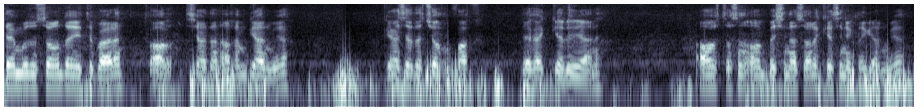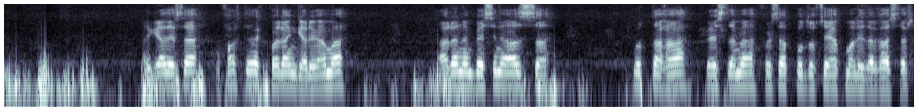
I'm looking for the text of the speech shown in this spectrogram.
Temmuz'un sonundan itibaren bal dışarıdan akım gelmiyor. Gelse de çok ufak defek geliyor yani. Ağustos'un 15'inden sonra kesinlikle gelmiyor. E, gelirse ufak tefek polen geliyor ama arının besini azsa mutlaka besleme fırsat buldukça yapmalıyız arkadaşlar.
